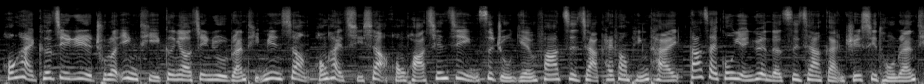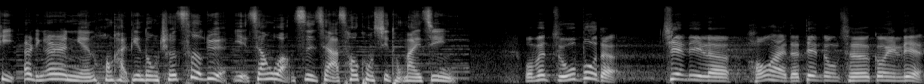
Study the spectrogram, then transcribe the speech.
红海科技日除了硬体，更要进入软体面向。红海旗下红华先进自主研发自驾开放平台，搭载工研院的自驾感知系统软体。二零二二年，红海电动车策略也将往自驾操控系统迈进。我们逐步的建立了红海的电动车供应链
